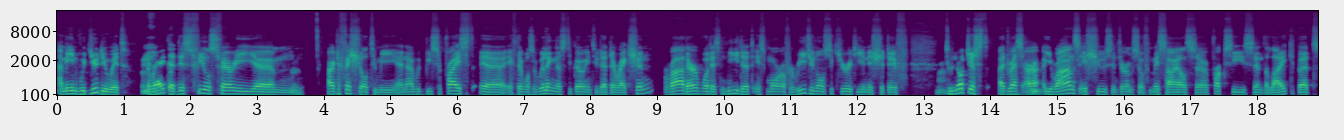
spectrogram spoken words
I mean, would you do it? right? That this feels very um, hmm artificial to me, and I would be surprised uh, if there was a willingness to go into that direction. Rather, what is needed is more of a regional security initiative mm. to not just address our, mm. Iran's issues in terms of missiles, uh, proxies, and the like, but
